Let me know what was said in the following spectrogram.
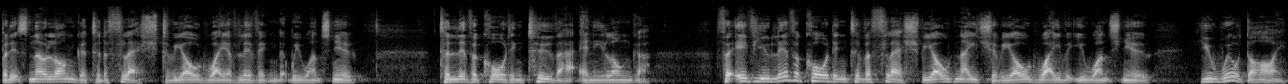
but it's no longer to the flesh, to the old way of living that we once knew, to live according to that any longer. For if you live according to the flesh, the old nature, the old way that you once knew, you will die.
